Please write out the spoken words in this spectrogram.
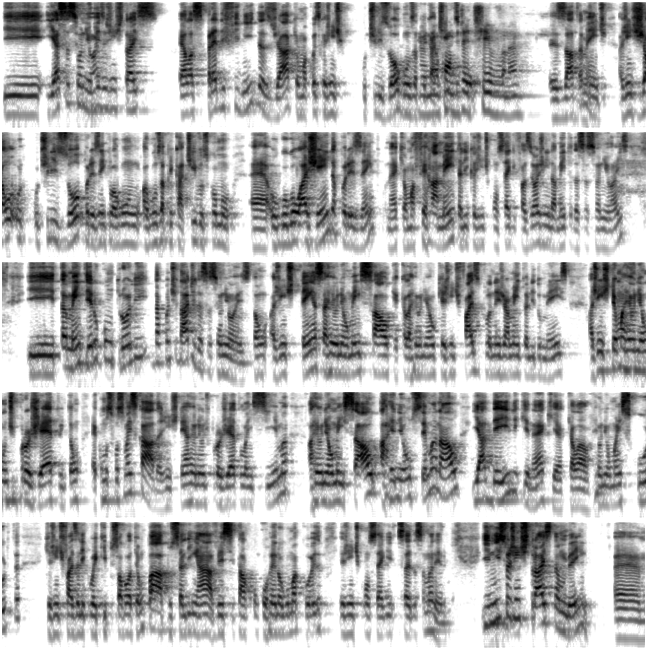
E, e essas reuniões a gente traz elas pré-definidas já, que é uma coisa que a gente utilizou alguns aplicativos. Reunião com objetivo, né? Exatamente. A gente já utilizou, por exemplo, algum, alguns aplicativos como é, o Google Agenda, por exemplo, né, que é uma ferramenta ali que a gente consegue fazer o agendamento dessas reuniões e também ter o controle da quantidade dessas reuniões. Então, a gente tem essa reunião mensal, que é aquela reunião que a gente faz o planejamento ali do mês. A gente tem uma reunião de projeto, então é como se fosse uma escada. A gente tem a reunião de projeto lá em cima, a reunião mensal, a reunião semanal e a daily, que, né, que é aquela reunião mais curta que a gente faz ali com a equipe só bater um papo, se alinhar, ver se está ocorrendo alguma coisa, e a gente consegue sair dessa maneira. E nisso a gente traz também. É,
